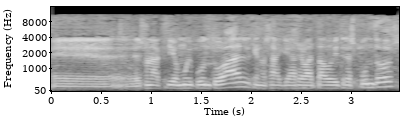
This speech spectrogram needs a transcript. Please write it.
eh, es una acción muy puntual que nos ha arrebatado hoy tres puntos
